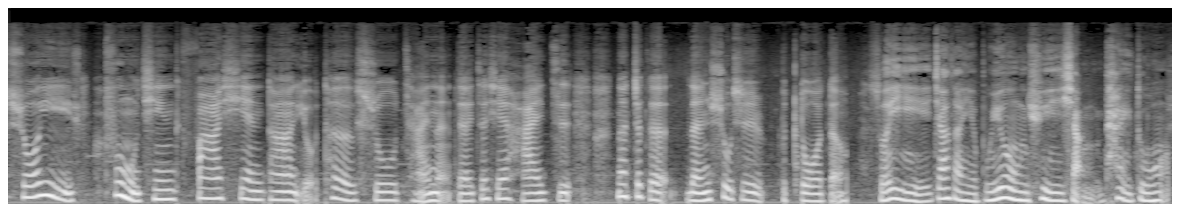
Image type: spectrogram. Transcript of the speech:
所以，父母亲发现他有特殊才能的这些孩子，那这个人数是不多的，所以家长也不用去想太多。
